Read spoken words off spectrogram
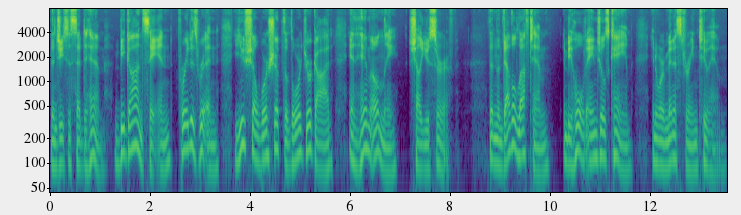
Then Jesus said to him, Begone, Satan, for it is written, You shall worship the Lord your God, and him only shall you serve. Then the devil left him, and behold, angels came and were ministering to him.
